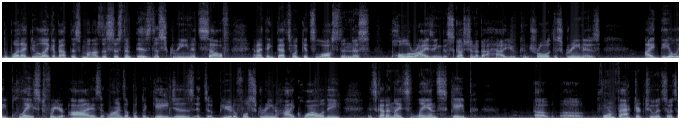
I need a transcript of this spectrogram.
the, what I do like about this Mazda system is the screen itself. And I think that's what gets lost in this polarizing discussion about how you control it. The screen is ideally placed for your eyes. It lines up with the gauges. It's a beautiful screen, high quality. It's got a nice landscape uh, uh, form factor to it, so it's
